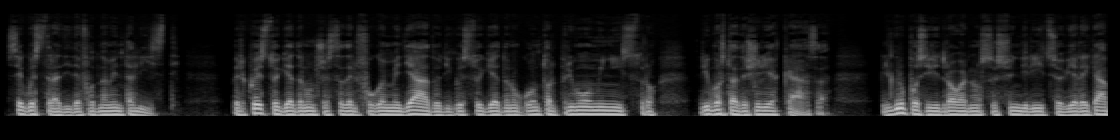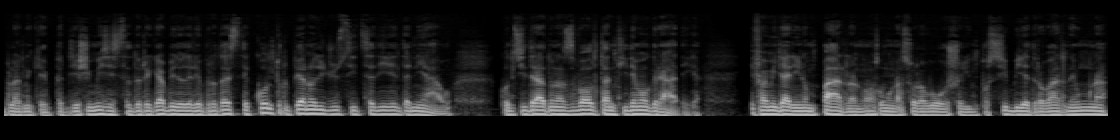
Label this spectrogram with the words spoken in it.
sequestrati dai fondamentalisti. Per questo chiedono un cessate il fuoco immediato, di questo chiedono conto al primo ministro, riportateceli a casa. Il gruppo si ritrova nello stesso indirizzo, Viale Kaplan, che per dieci mesi è stato recapito delle proteste contro il piano di giustizia di Netanyahu, considerato una svolta antidemocratica. I familiari non parlano con una sola voce, l'impossibile trovarne una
